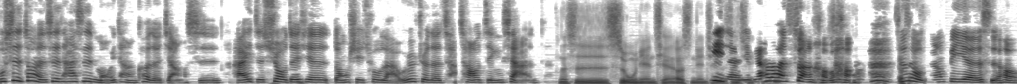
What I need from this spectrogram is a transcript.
不是重点是他是某一堂课的讲师，还一直秀这些东西出来，我就觉得超超惊吓。那是十五年前、二十年前。闭嘴！你不要乱算好不好？就是我刚毕业的时候，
